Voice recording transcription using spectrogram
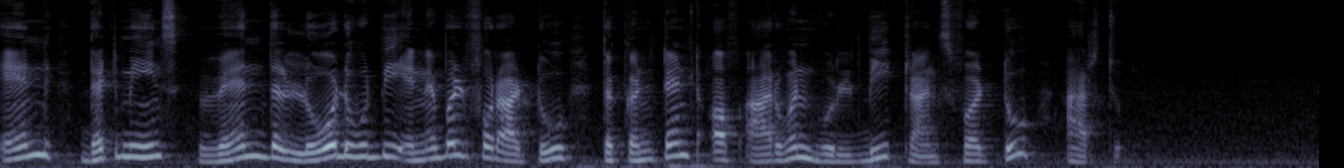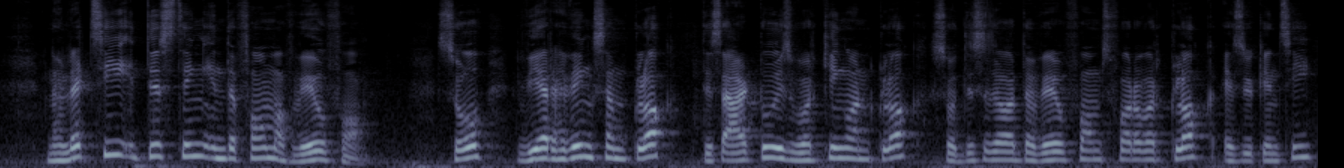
and that means when the load would be enabled for R2 the content of R1 would be transferred to R2. Now let's see this thing in the form of waveform. So we are having some clock. This R2 is working on clock. So this is our the waveforms for our clock as you can see.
